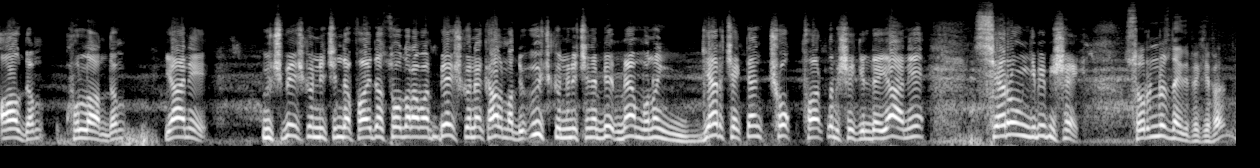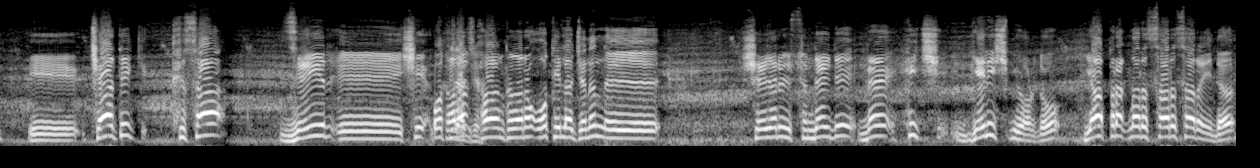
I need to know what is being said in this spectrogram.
aldım, kullandım. Yani 3-5 günün içinde faydası olur ama 5 güne kalmadı. 3 günün içinde bir- ben bunun gerçekten çok farklı bir şekilde yani serum gibi bir şey. Sorununuz neydi peki efendim? Ee, kısa zehir e, şey, Ot kalan ilacı. kalıntıları ot ilacının e, şeyleri üstündeydi ve hiç gelişmiyordu. Yaprakları sarı sarıydı.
